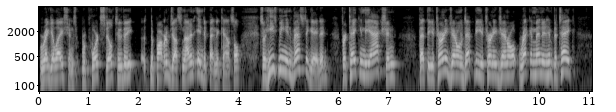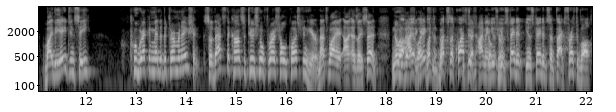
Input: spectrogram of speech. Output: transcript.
regulations, reports still to the Department of Justice, not an independent counsel. So he's being investigated for taking the action that the attorney general and deputy attorney general recommended him to take by the agency who recommended the termination. So that's the constitutional threshold question here. That's why, I, as I said, no Well, I- investigation. what's, but- what's the question? I mean, No, you, sure. you've stated you've stated some facts. First of all,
